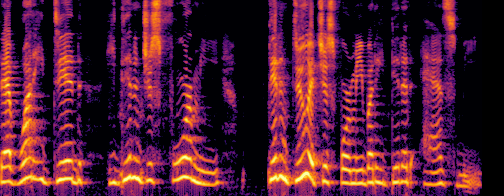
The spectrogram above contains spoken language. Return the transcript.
that what He did, He didn't just for me, didn't do it just for me, but He did it as me,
